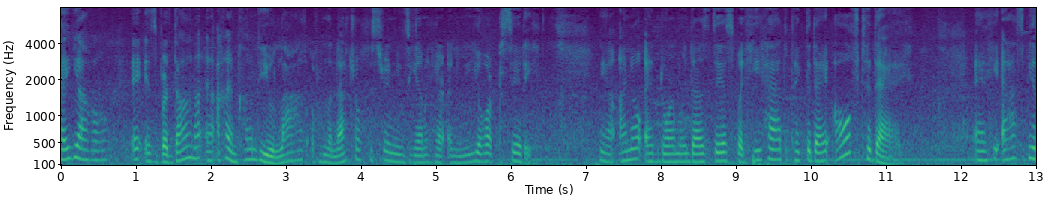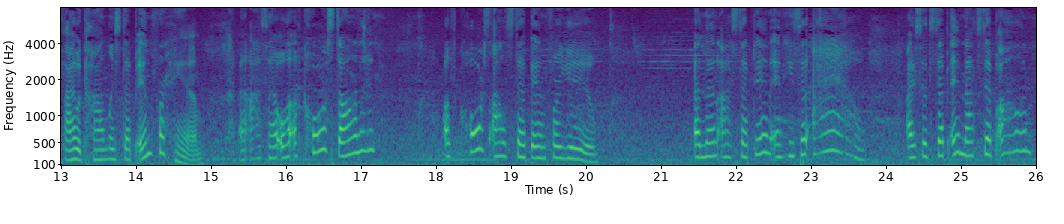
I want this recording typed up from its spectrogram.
Hey y'all, it is Bradonna, and I am coming to you live from the Natural History Museum here in New York City. Now, I know Ed normally does this, but he had to take the day off today. And he asked me if I would kindly step in for him. And I said, Well, of course, darling. Of course, I'll step in for you. And then I stepped in, and he said, Ow. I said, Step in, not step on.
